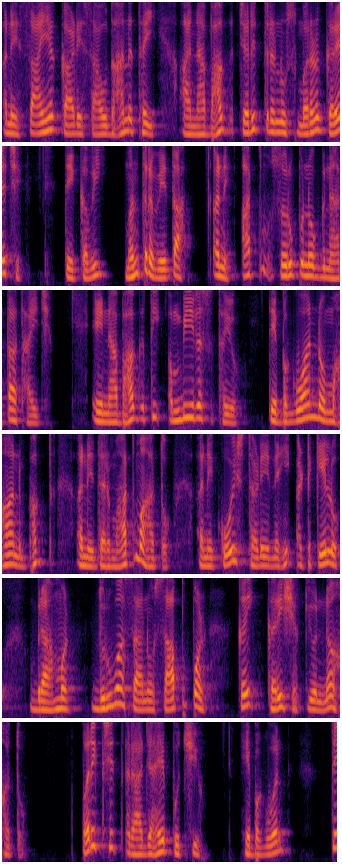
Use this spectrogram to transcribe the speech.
અને સાયંકાળે સાવધાન થઈ આ નાભાગ ચરિત્રનું સ્મરણ કરે છે. તે કવિ, મંત્રવેતા અને આત્મ સ્વરૂપનો જ્ઞાતા થાય છે. એ નાભાગથી અંબીરસ થયો. તે ભગવાનનો મહાન ભક્ત અને ધર્માત્મા હતો અને કોઈ સ્થળે નહીં અટકેલો. બ્રાહ્મણ દુર્વાસાનો સાપ પણ કંઈ કરી શક્યો ન હતો. પરીક્ષિત રાજાએ પૂછ્યું, હે ભગવાન, તે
